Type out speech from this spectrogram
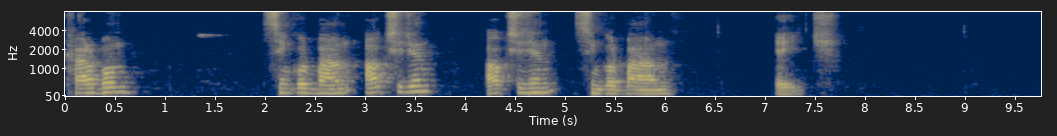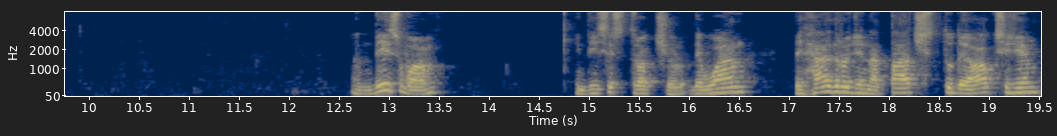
Carbon, single bond, oxygen, oxygen, single bond, H. And this one, in this structure, the one, the hydrogen attached to the oxygen,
